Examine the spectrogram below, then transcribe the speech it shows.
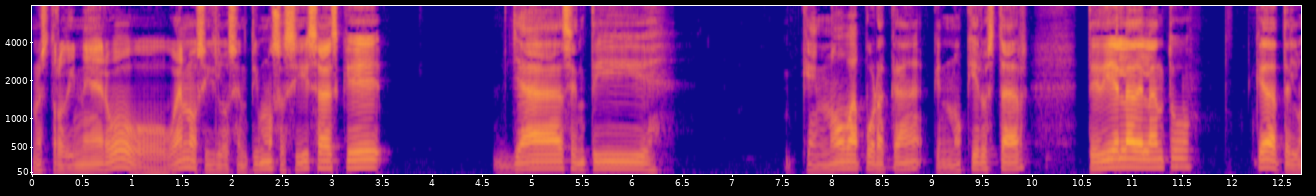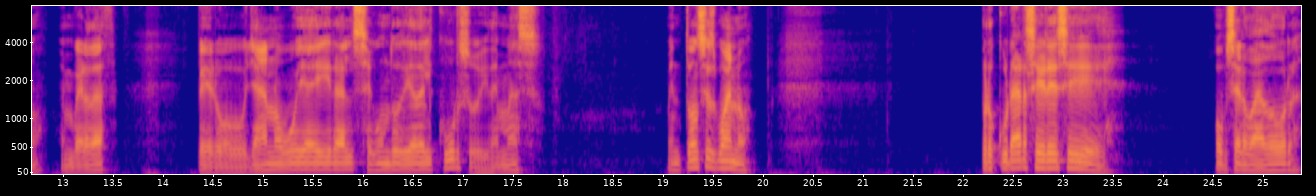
nuestro dinero o bueno, si lo sentimos así, ¿sabes qué? Ya sentí que no va por acá, que no quiero estar te di el adelanto, quédatelo, en verdad. Pero ya no voy a ir al segundo día del curso y demás. Entonces, bueno, procurar ser ese observador,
